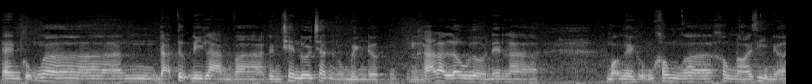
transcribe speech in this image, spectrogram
em cũng uh, đã tự đi làm và đứng trên đôi chân của mình được ừ. khá là lâu rồi nên là mọi người cũng không uh, không nói gì nữa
